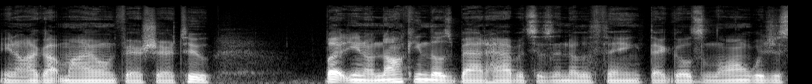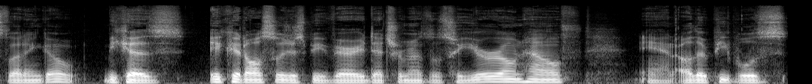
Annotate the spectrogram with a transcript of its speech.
you know i got my own fair share too. But you know knocking those bad habits is another thing that goes along with just letting go because it could also just be very detrimental to your own health and other people's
